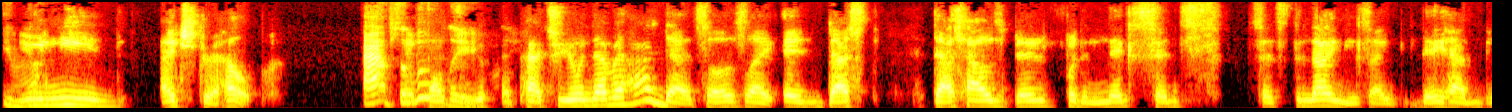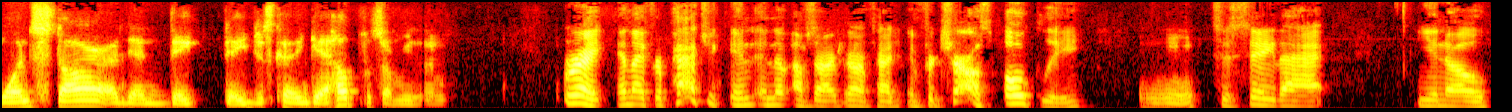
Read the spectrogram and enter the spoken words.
You need extra help. And Absolutely. Patrick, and Patrick Ewing never had that. So it's like it, that's that's how it's been for the Knicks since since the nineties. Like they had one star and then they they just couldn't get help for some reason. Right. And like for Patrick and, and I'm sorry, Patrick, and for Charles Oakley Mhm. to say that, you know,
